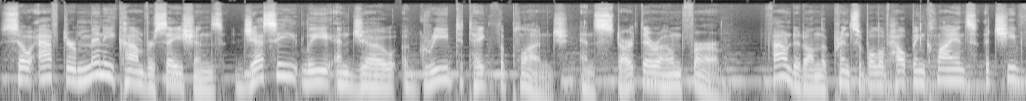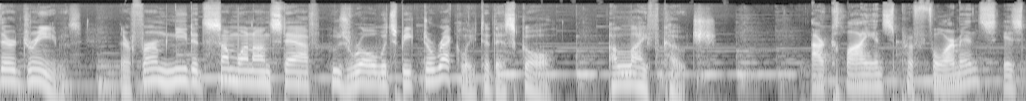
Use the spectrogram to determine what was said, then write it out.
So, after many conversations, Jesse, Lee, and Joe agreed to take the plunge and start their own firm founded on the principle of helping clients achieve their dreams. Their firm needed someone on staff whose role would speak directly to this goal a life coach. Our clients' performance is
